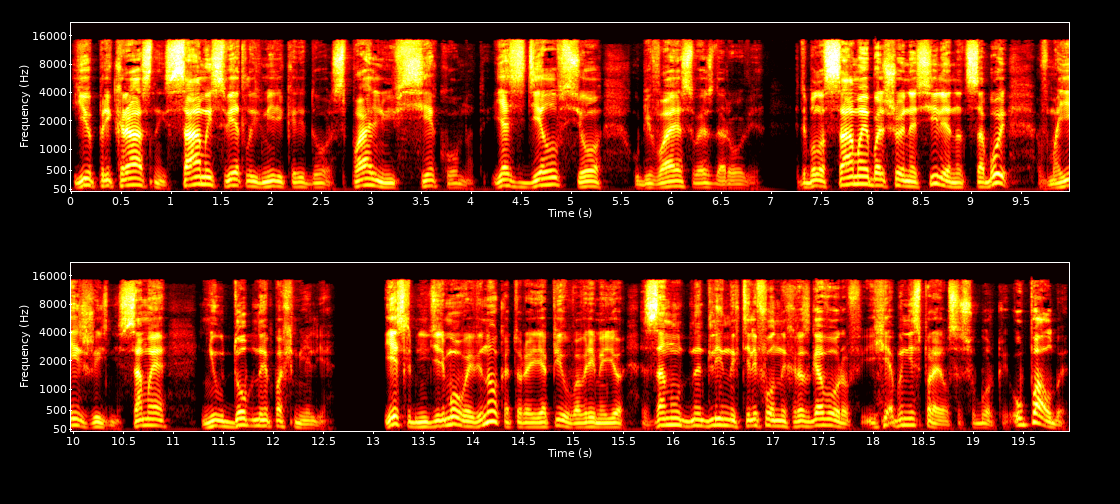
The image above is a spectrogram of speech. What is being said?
ее прекрасный, самый светлый в мире коридор, спальню и все комнаты. Я сделал все, убивая свое здоровье. Это было самое большое насилие над собой в моей жизни, самое неудобное похмелье. Если бы не дерьмовое вино, которое я пил во время ее занудно длинных телефонных разговоров, я бы не справился с уборкой. Упал бы.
